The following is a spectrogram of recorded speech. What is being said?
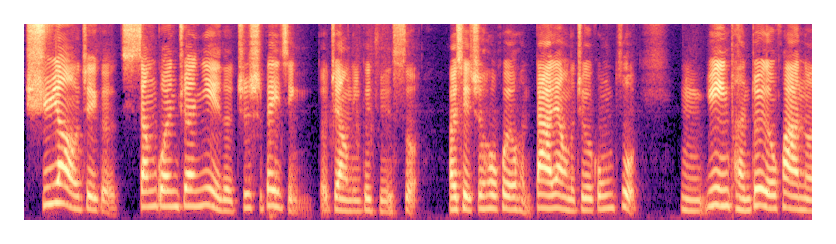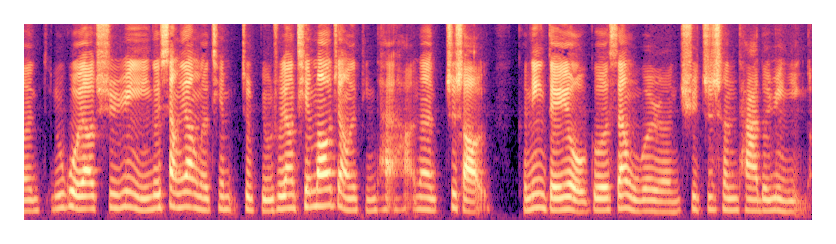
需要这个相关专业的知识背景的这样的一个角色，而且之后会有很大量的这个工作。嗯，运营团队的话呢，如果要去运营一个像样的天，就比如说像天猫这样的平台哈，那至少肯定得有个三五个人去支撑它的运营的。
